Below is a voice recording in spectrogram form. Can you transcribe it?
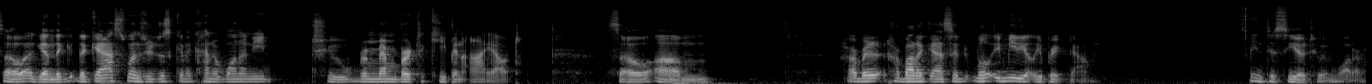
So again, the, the gas ones you're just going to kind of want to need to remember to keep an eye out. So um, carbonic acid will immediately break down into CO2 and water.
